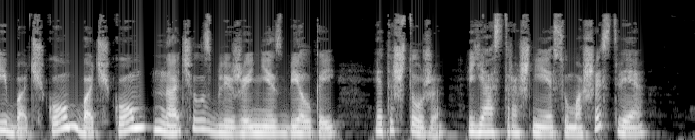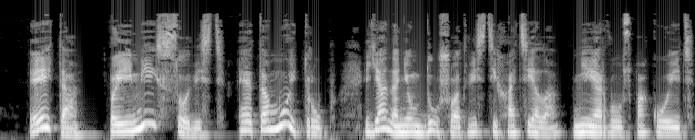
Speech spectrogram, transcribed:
и бочком-бочком начал сближение с белкой. Это что же, я страшнее сумасшествия? «Эй-то, поимей совесть, это мой труп. Я на нем душу отвести хотела, нервы успокоить».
